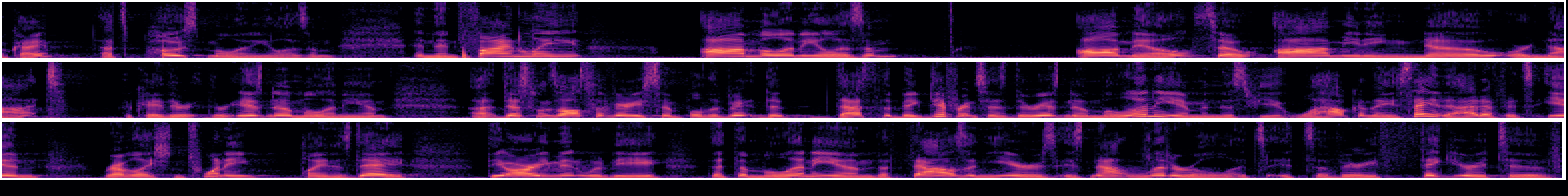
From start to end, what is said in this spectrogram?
Okay? That's post millennialism. And then finally, amillennialism. Amil, so ah meaning no or not. Okay, there, there is no millennium. Uh, this one's also very simple. The, the, that's the big difference is there is no millennium in this view. Well, how can they say that if it's in Revelation 20, plain as day? The argument would be that the millennium, the thousand years, is not literal. It's, it's a very figurative,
